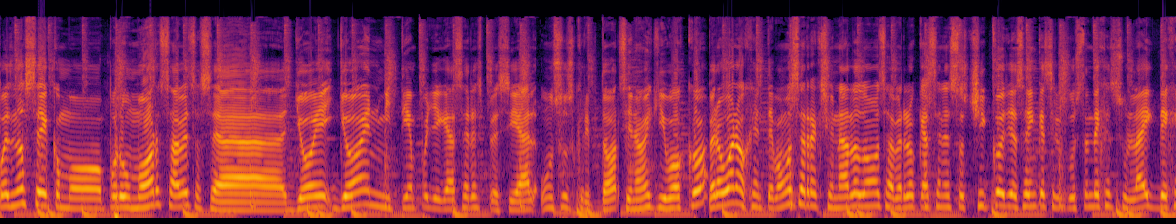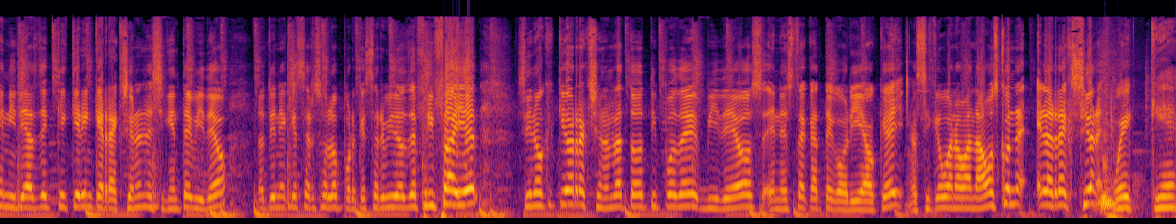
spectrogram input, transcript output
Pues no sé, como por humor, ¿sabes? O sea, yo, yo en mi tiempo llegué a ser especial un suscriptor, si no me equivoco. Pero bueno, gente, vamos a reaccionarlos, vamos a ver lo que hacen estos chicos. Ya saben que si les gustan, dejen su like, dejen ideas de qué quieren que reaccione en el siguiente video. No tiene que ser solo porque ser videos de Free Fire, sino que quiero reaccionar a todo tipo de videos en esta categoría, ¿ok? Así que bueno, banda, vamos con las reacciones. Güey, qué,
